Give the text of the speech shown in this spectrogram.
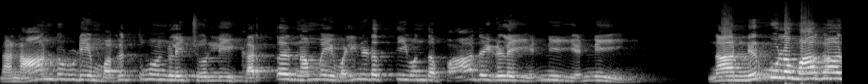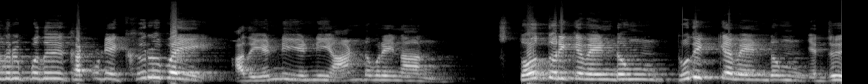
நான் ஆண்டவருடைய மகத்துவங்களை சொல்லி கர்த்தர் நம்மை வழிநடத்தி வந்த பாதைகளை எண்ணி எண்ணி நான் நிர்மூலமாகாதிருப்பது கர்த்தருடைய கிருபை. அதை எண்ணி எண்ணி ஆண்டவரை நான் ஸ்தோத்தரிக்க வேண்டும் துதிக்க வேண்டும் என்று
